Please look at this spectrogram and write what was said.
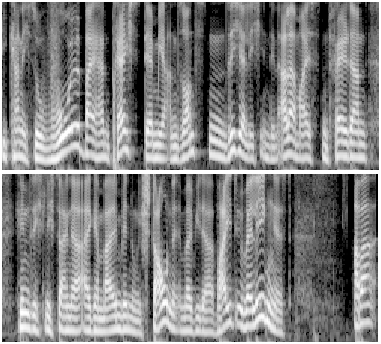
die kann ich sowohl bei Herrn Precht, der mir ansonsten sicherlich in den allermeisten Feldern hinsichtlich seiner Allgemeinbildung, ich staune immer wieder, weit überlegen ist, aber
